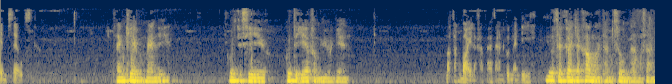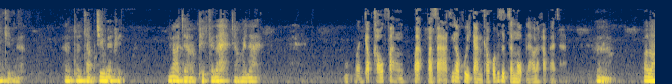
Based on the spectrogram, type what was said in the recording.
themselves Thank you Mandy good to see you good to hear from you again มาฟังบ่อยแล้วครับ อาจารย์คุณแมนดี้ รู้สึกเคยจะเข้ามาทางซูมทางภาษาอังกฤษนะถ้าจำชื่อไม่ผิดหรืออาจจะผิดก็ได้จำไม่ได้ เหมือนกับเขาฟังภาษาที่เราคุยกันเขาก็รู้สึกสงบแล้วล่ะครับ อาจารย์เวลา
